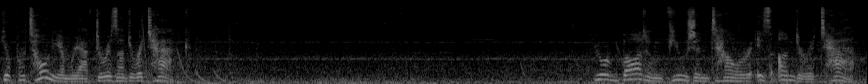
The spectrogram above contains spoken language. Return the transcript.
Your protonium reactor is under attack. Your bottom fusion tower is under attack.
